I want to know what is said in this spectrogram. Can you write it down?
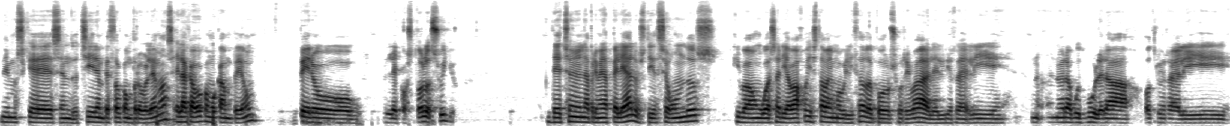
Vimos que Sendochir empezó con problemas. Él acabó como campeón, pero le costó lo suyo. De hecho, en la primera pelea, a los 10 segundos, iba un Wasari abajo y estaba inmovilizado por su rival, el israelí. No, era Butbull, era otro israelí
